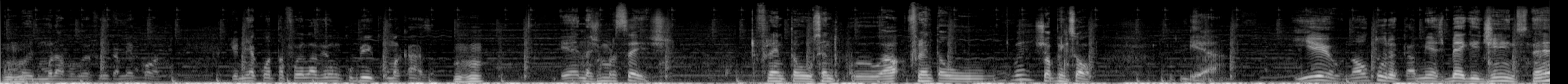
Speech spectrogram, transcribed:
como eu demorava para fui com a minha cota. E a minha cota foi lá ver um cubículo, uma casa. É nas Mercedes. Frente ao centro. uh, Frente ao eh, Shopping Sol. Yeah. E eu, na altura, com as minhas baggy jeans, né?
